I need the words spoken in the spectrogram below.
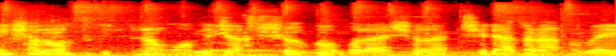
ইনশাল্লাহ অল্প কিছুদিনের মধ্যে যাত্রা ঢাকা রানওয়ে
